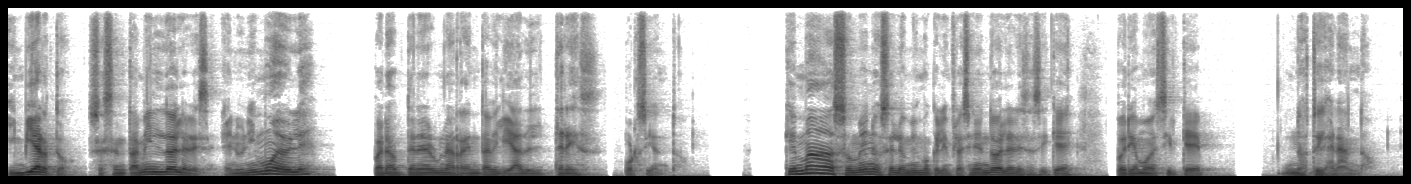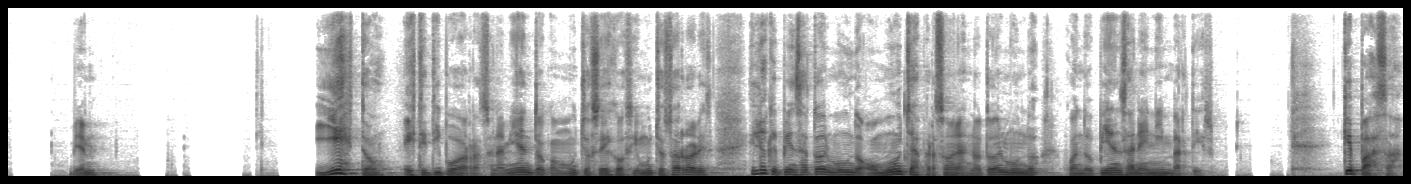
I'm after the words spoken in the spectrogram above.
invierto 60 mil dólares en un inmueble para obtener una rentabilidad del 3%. Que más o menos es lo mismo que la inflación en dólares, así que podríamos decir que no estoy ganando. Bien. Y esto, este tipo de razonamiento con muchos sesgos y muchos errores, es lo que piensa todo el mundo, o muchas personas, no todo el mundo, cuando piensan en invertir. ¿Qué pasa?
